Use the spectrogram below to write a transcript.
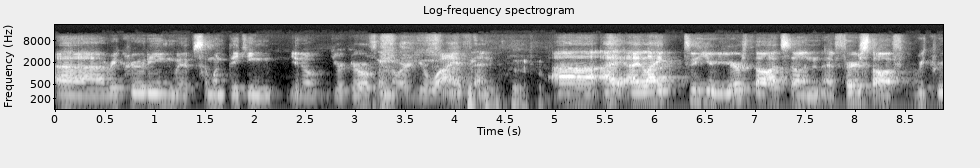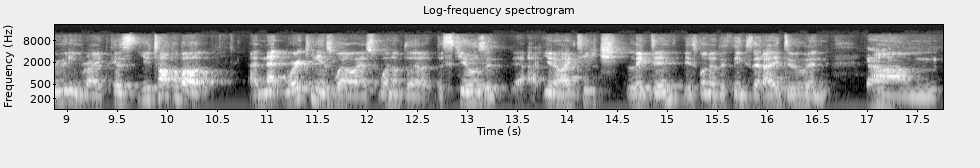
uh, recruiting with someone picking you know your girlfriend or your wife and uh, I, I, like to hear your thoughts on uh, first off recruiting right because you talk about uh, networking as well as one of the the skills and uh, you know i teach linkedin is one of the things that i do and yeah. um,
